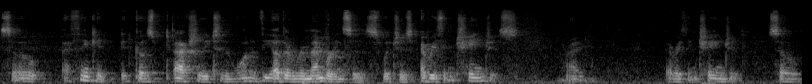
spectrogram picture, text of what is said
So I think it, it goes actually to one of the other remembrances, which is everything changes, right? Everything changes. So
